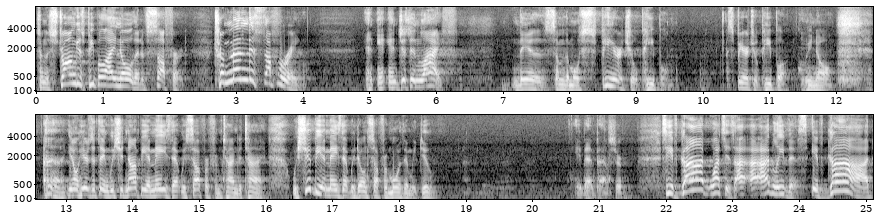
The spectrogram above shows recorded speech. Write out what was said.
Some of the strongest people I know that have suffered tremendous suffering and, and, and just in life, they're some of the most spiritual people. Spiritual people we know. you know, here's the thing we should not be amazed that we suffer from time to time. We should be amazed that we don't suffer more than we do. Amen, Pastor. See, if God, watch this, I, I believe this. If God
